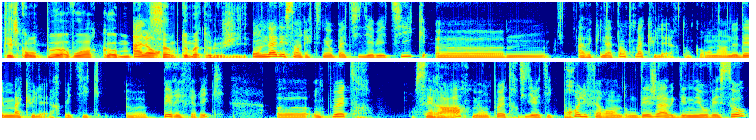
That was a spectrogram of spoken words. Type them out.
Qu'est-ce qu'on peut avoir comme symptomatologie? On a des rétinopathies diabétiques euh, avec une atteinte maculaire. Donc, on a un œdème maculaire, diabétique euh, périphérique. Euh, on peut être, c'est rare, mais on peut être diabétique proliférante, donc déjà avec des néovaisseaux.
